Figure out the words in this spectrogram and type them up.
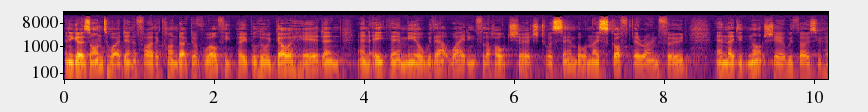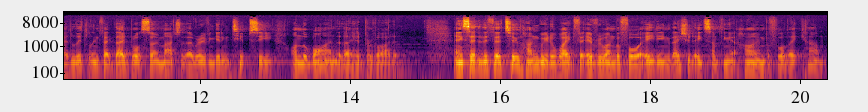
And he goes on to identify the conduct of wealthy people who would go ahead and, and eat their meal without waiting for the whole church to assemble. And they scoffed their own food and they did not share with those who had little. In fact, they'd brought so much that they were even getting tipsy on the wine that they had provided. And he said that if they're too hungry to wait for everyone before eating, they should eat something at home before they come.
